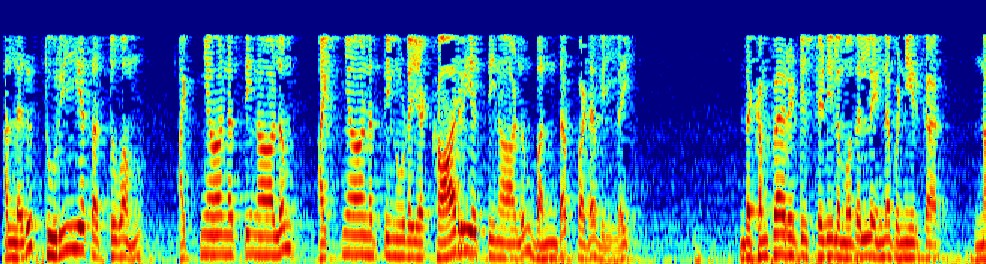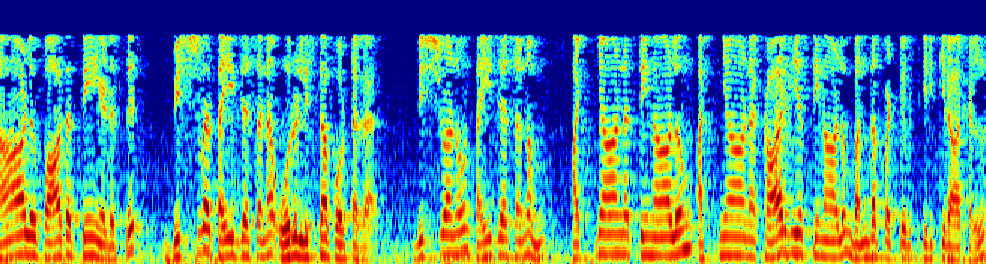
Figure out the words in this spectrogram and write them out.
அல்லது துரிய தத்துவம் அஜானத்தினாலும் அஜானத்தினுடைய காரியத்தினாலும் பந்தப்படவில்லை. இந்த கம்பேரிட்டிவ் ஸ்டடியில முதல்ல என்ன பண்ணியிருக்கார்? நாலு பாதத்தையும் எடுத்து விஸ்வ தைஜசன ஒரு லிஸ்டா போட்டுற விஸ்வனும் தைஜசனும் அஜானத்தினாலும் அஜான காரியத்தினாலும் பந்தப்பட்டு இருக்கிறார்கள்.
